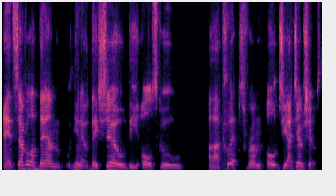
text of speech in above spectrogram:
and several of them, you know, they show the old school uh, clips from old GI Joe shows.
